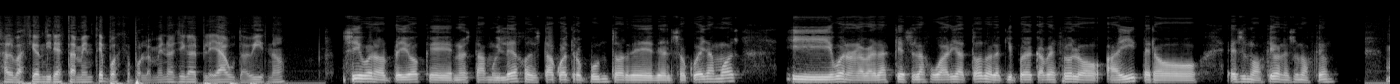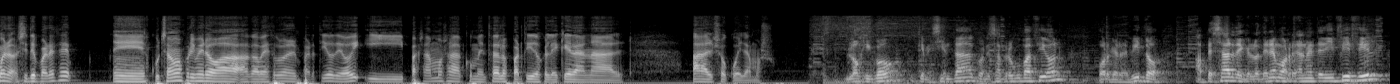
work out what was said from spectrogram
salvación directamente, pues que por lo menos llega el playout, David, ¿no? Sí, bueno, el playout que no está muy lejos, está a cuatro puntos de, del Socuellamos Y bueno, la verdad es que se la jugaría todo el equipo de Cabezuelo ahí, pero es una opción, es una opción. Bueno, si te parece, eh, escuchamos primero a, Cabezuelo en el partido de hoy y pasamos a comentar los partidos que le quedan al, al Socuellamos. Lógico que me sienta con esa preocupación, porque repito, a pesar de que lo tenemos realmente difícil,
